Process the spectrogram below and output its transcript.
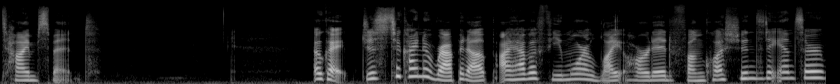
time spent. Okay, just to kind of wrap it up, I have a few more light-hearted, fun questions to answer.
